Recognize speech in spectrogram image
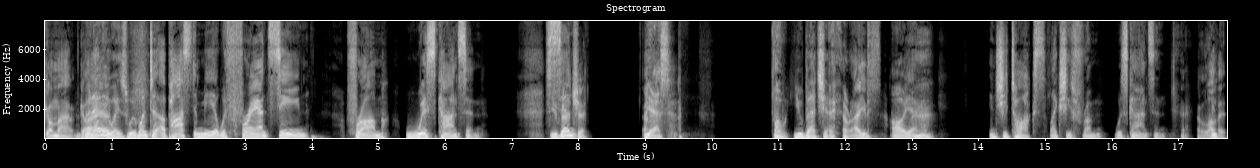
come on. Go but ahead. anyways, we went to a pasta mia with Francine from Wisconsin. you Sin- betcha. Yes. Oh, you betcha. right? Oh yeah. And she talks like she's from Wisconsin I love it.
